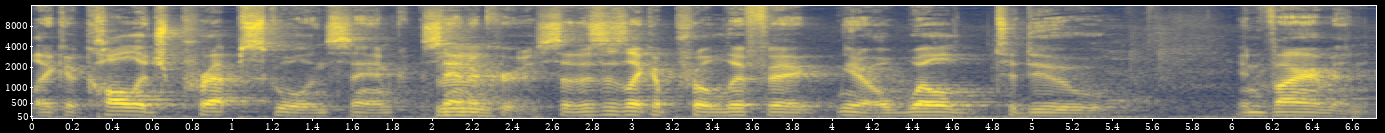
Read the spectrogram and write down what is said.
like a college prep school in San, Santa mm. Cruz. So this is like a prolific, you know, a well-to-do environment.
